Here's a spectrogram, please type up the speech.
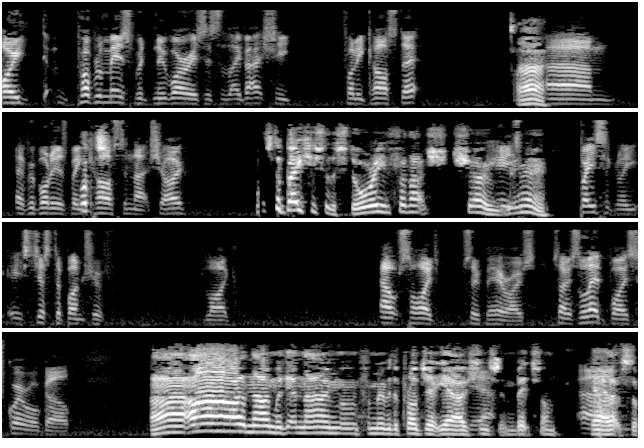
I problem is with New Warriors is that they've actually fully cast it. Ah, Um, everybody has been What's- cast in that show. what's the basis of the story for that sh- show? It's- know? Basically, it's just a bunch of like outside superheroes. So it's led by Squirrel Girl. Ah, oh, now I'm with it. Now I'm familiar with the project. Yeah, I've Yeah. seen some bits on. Um, yeah, that's the.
